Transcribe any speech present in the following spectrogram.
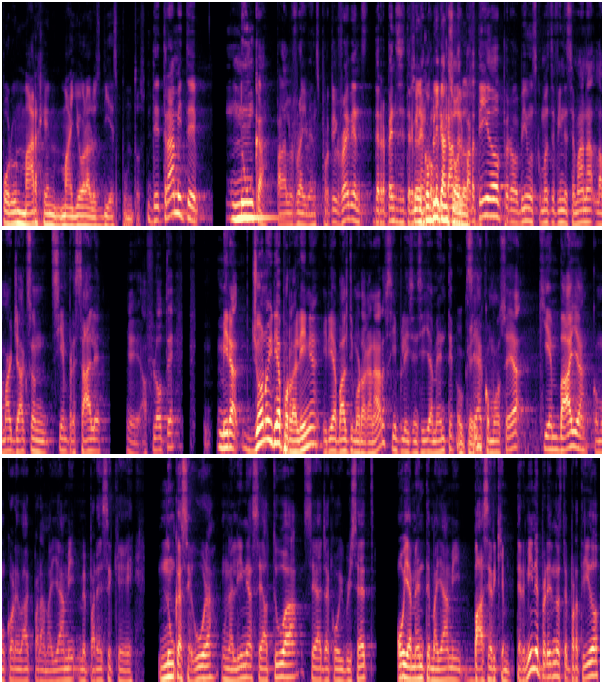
por un margen mayor a los 10 puntos. De trámite, nunca para los Ravens, porque los Ravens de repente se terminan complican complicando solos. el partido, pero vimos como este fin de semana Lamar Jackson siempre sale eh, a flote. Mira, yo no iría por la línea, iría a Baltimore a ganar, simple y sencillamente, sea como sea, quien vaya como coreback para Miami, me parece que nunca asegura una línea, sea Tua, sea Jacoby Brissett. Obviamente Miami va a ser quien termine perdiendo este partido,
